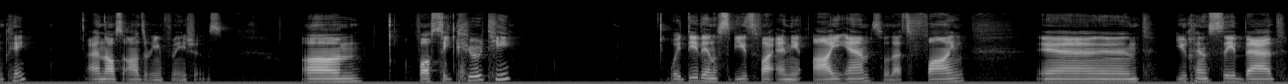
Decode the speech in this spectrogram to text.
Okay. And also other informations. Um, for security we didn't specify any IM, so that's fine. And you can see that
